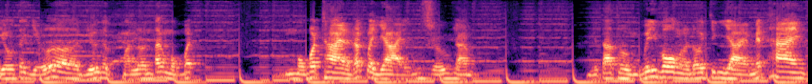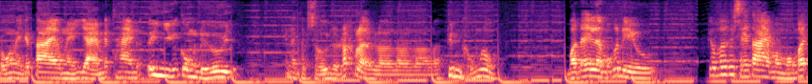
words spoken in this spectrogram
Vô tới giữa giữa ngực mà lên tới một mét một mét hai là rất là dài sự dài người ta thường ví von là đôi chân dài mét hai còn cái này cái tay ông này dài mét hai y như cái con đười cái này thật sự là rất là là, là, là, là kinh khủng luôn. Và đây là một cái điều cái với cái sải tay mà một mét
